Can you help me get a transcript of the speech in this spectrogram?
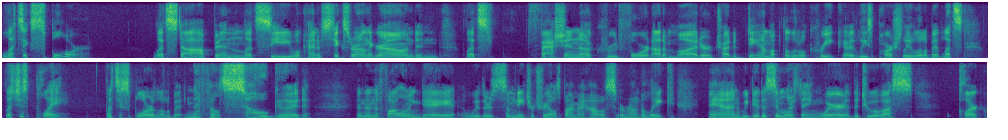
Let's explore. Let's stop and let's see what kind of sticks are on the ground and let's fashion a crude fort out of mud or try to dam up the little creek at least partially a little bit. Let's let's just play. Let's explore a little bit. And that felt so good. And then the following day, where there's some nature trails by my house around a lake, and we did a similar thing where the two of us, Clark,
